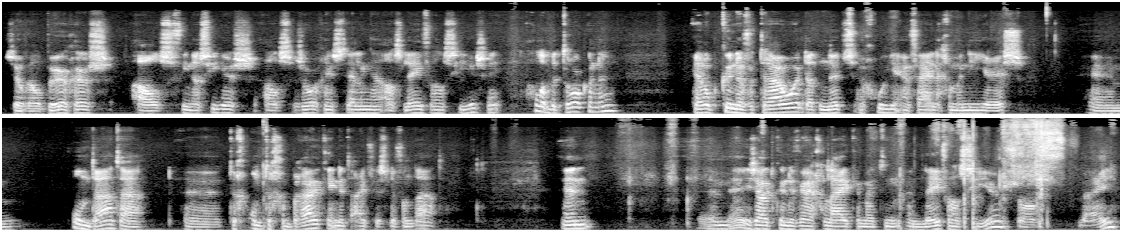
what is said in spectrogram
zowel burgers als financiers, als zorginstellingen, als leveranciers, alle betrokkenen erop kunnen vertrouwen dat nuts een goede en veilige manier is ehm, om data uh, te, om te gebruiken in het uitwisselen van data. En ehm, je zou het kunnen vergelijken met een, een leverancier zoals wij.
